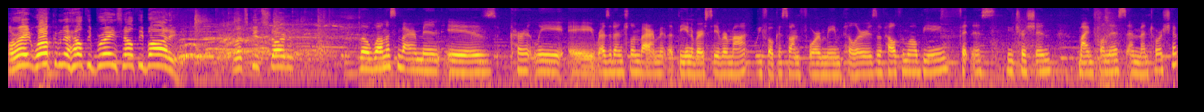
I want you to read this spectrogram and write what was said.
All right, welcome to Healthy Brains, Healthy Body. Let's get started. The wellness environment is currently a residential environment at the University of Vermont. We focus on four main pillars of health and well-being, fitness, nutrition, mindfulness, and mentorship.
